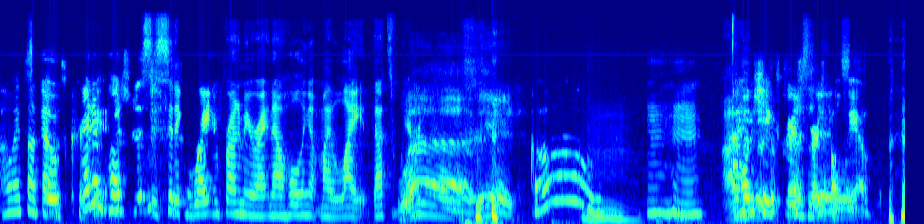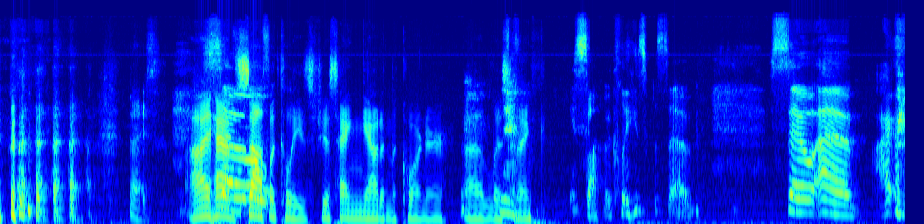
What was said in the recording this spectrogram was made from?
Oh, I thought that So, was Pride and. Prejudice is sitting right in front of me right now, holding up my light. That's weird. Wow, weird. Oh, Mm. hmm I have look at the Shakespeare's presidents. portfolio. nice. I have So- Sophocles just hanging out in the corner, uh, listening. Sophocles, what's up? So, um, I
